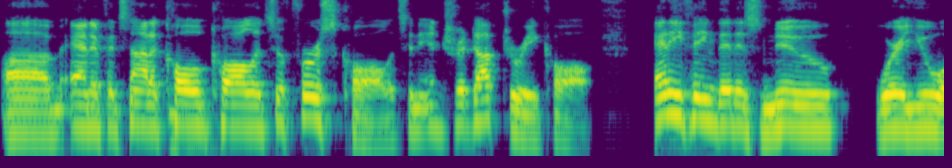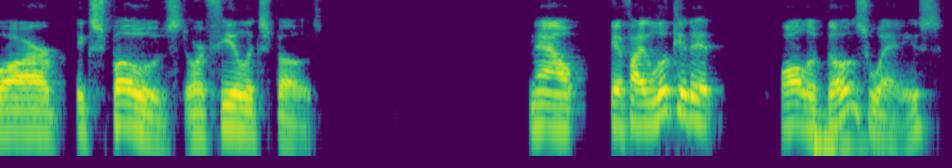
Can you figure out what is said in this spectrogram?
Um, and if it's not a cold call, it's a first call, it's an introductory call. Anything that is new where you are exposed or feel exposed. Now, if I look at it all of those ways,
